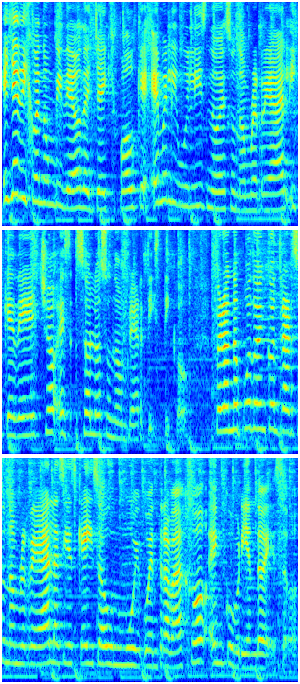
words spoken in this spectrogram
Ella dijo en un video de Jake Paul que Emily Willis no es su nombre real y que de hecho es solo su nombre artístico. Pero no pudo encontrar su nombre real, así es que hizo un muy buen trabajo encubriendo eso.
